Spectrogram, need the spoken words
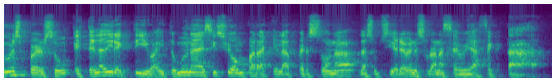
US person esté en la directiva y tome una decisión para que la persona, la subsidiaria venezolana se vea afectada.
